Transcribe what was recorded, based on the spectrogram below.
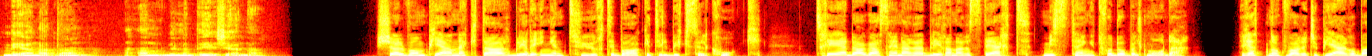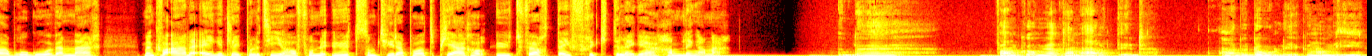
Mer än att han, han ville inte erkänna. Selv om Pierre nekter, blir det ingen tur tilbake til Byksel krok. Tre dager senere blir han arrestert, mistenkt for dobbeltmordet. Rett nok var ikke Pierre og Barbro gode venner, men hva er det egentlig politiet har funnet ut som tyder på at Pierre har utført de fryktelige handlingene? Det framkom ju att han alltid hade dålig ekonomi,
